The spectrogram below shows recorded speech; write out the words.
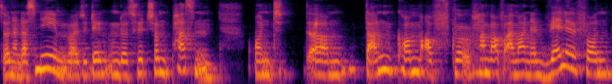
sondern das nehmen, weil sie denken, das wird schon passen. Und ähm, dann kommen auf, haben wir auf einmal eine Welle von,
